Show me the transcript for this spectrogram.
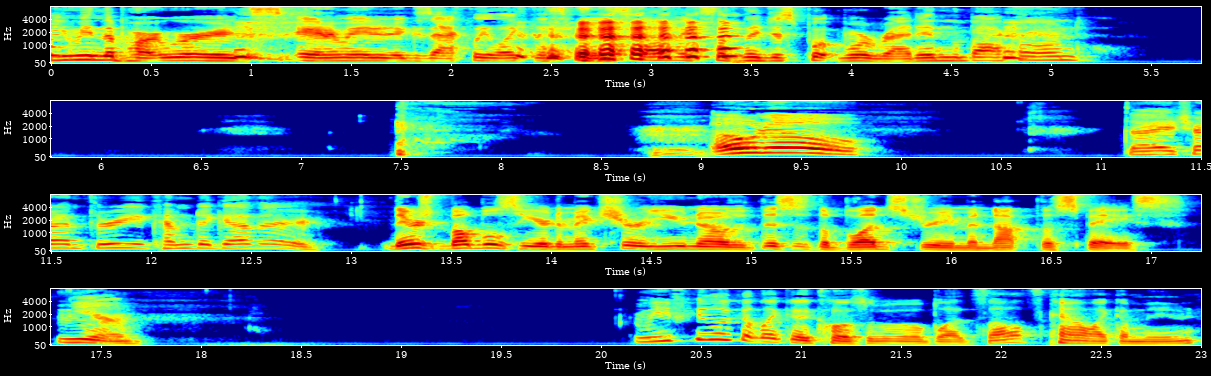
You mean the part where it's animated exactly like the space stuff, except they just put more red in the background? oh no! Diatron 3, come together. There's bubbles here to make sure you know that this is the bloodstream and not the space. Yeah. I mean, if you look at like a close up of a blood cell, it's kind of like a moon.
